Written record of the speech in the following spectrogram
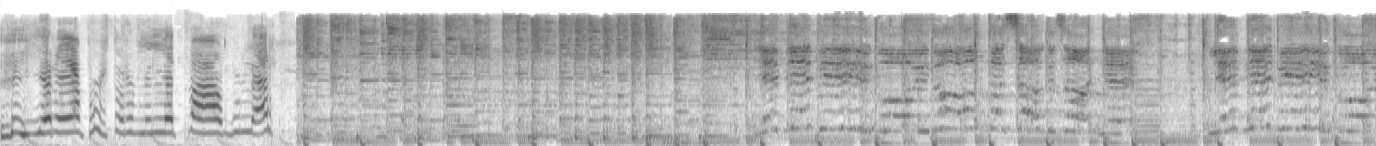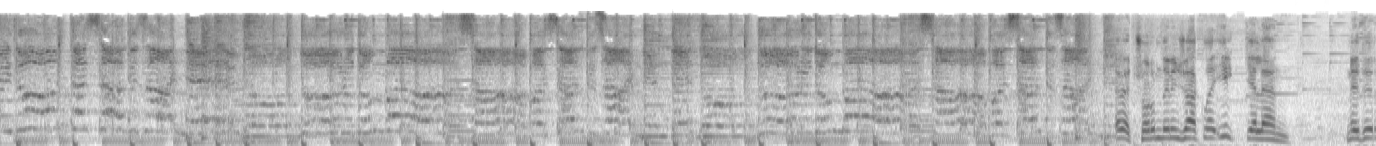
Yere yapıştırır millet bana güler. Evet Çorum denince akla ilk gelen nedir?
